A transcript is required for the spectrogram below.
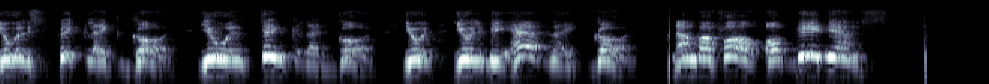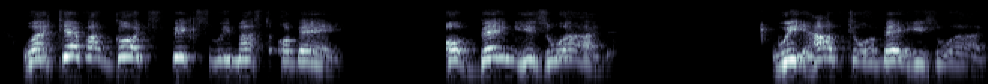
you will speak like God. You will think like God. You, you will behave like God. Number four, obedience. Whatever God speaks, we must obey. Obeying his word. We have to obey his word.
